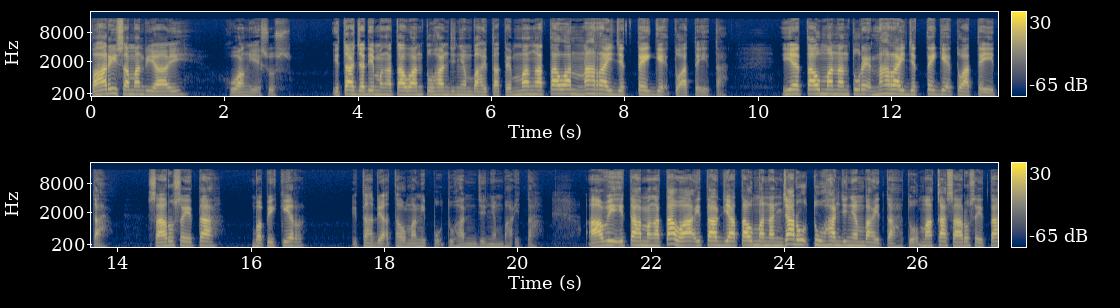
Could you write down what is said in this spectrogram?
Pahari samandiai huang Yesus. Ita jadi mengetahuan Tuhan jinyembah ita te mengetahuan narai je tege tu ate ita. Ia tahu mananture narai je tege tu ate ita. Seharusnya ita berpikir ita dia tahu manipu Tuhan jinyembah ita. Awi ita mengetawa, ita dia tahu menanjaru Tuhan jenyembah ita tu, maka seharusnya ita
